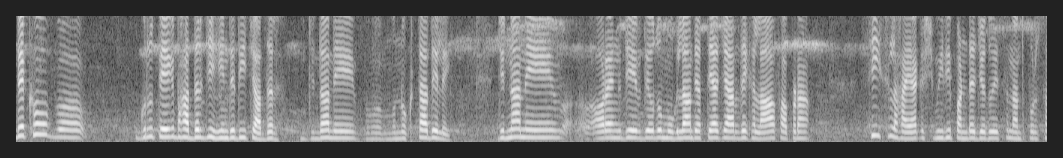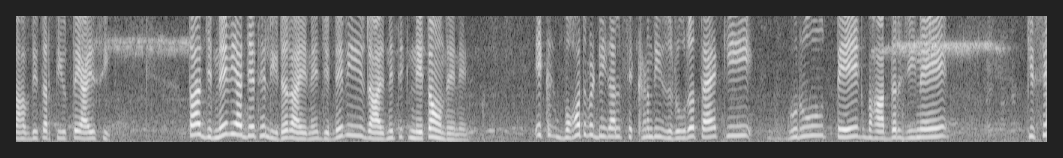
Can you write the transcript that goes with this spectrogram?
ਦੇਖੋ ਗੁਰੂ ਤੇਗ ਬਹਾਦਰ ਜੀ ਹਿੰਦ ਦੀ ਚਾਦਰ ਜਿਨ੍ਹਾਂ ਨੇ ਮਨੁੱਖਤਾ ਦੇ ਲਈ ਜਿਨ੍ਹਾਂ ਨੇ ਔਰੰਗਜ਼ੇਬ ਦੇ ਉਦੋਂ ਮੁਗਲਾਂ ਦੇ ਅਤਿਆਚਾਰ ਦੇ ਖਿਲਾਫ ਆਪਣਾ ਸੀਸ ਲਹਾਇਆ ਕਸ਼ਮੀਰੀ ਪੰਡਤ ਜਦੋਂ ਇਸ ਅਨੰਦਪੁਰ ਸਾਹਿਬ ਦੀ ਧਰਤੀ ਉੱਤੇ ਆਏ ਸੀ। ਤਾਂ ਜਿੰਨੇ ਵੀ ਅੱਜ ਇੱਥੇ ਲੀਡਰ ਆਏ ਨੇ, ਜਿੰਨੇ ਵੀ ਰਾਜਨੀਤਿਕ ਨੇਤਾ ਆਉਂਦੇ ਨੇ, ਇੱਕ ਬਹੁਤ ਵੱਡੀ ਗੱਲ ਸਿੱਖਣ ਦੀ ਜ਼ਰੂਰਤ ਹੈ ਕਿ ਗੁਰੂ ਤੇਗ ਬਹਾਦਰ ਜੀ ਨੇ ਕਿਸੇ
